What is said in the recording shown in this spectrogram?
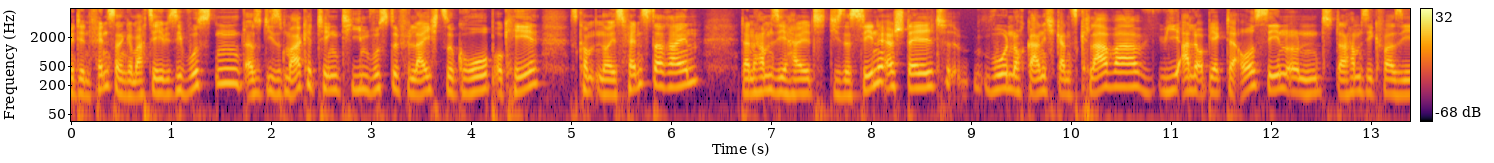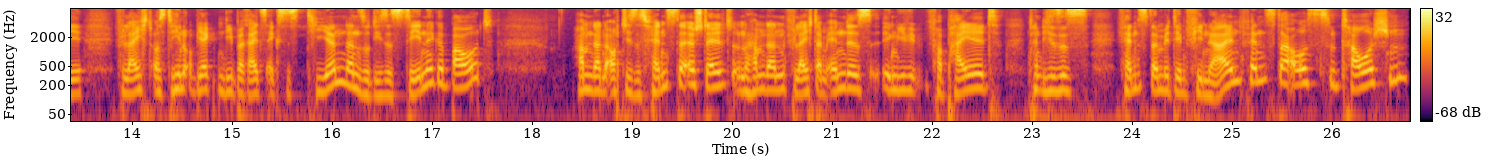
mit den Fenstern gemacht. Sie, sie wussten, also dieses Marketing-Team wusste vielleicht so grob, okay, es kommt ein neues Fenster rein. Dann haben sie halt diese Szene erstellt, wo noch gar nicht ganz klar war, wie alle Objekte aussehen. Und da haben sie quasi vielleicht aus den Objekten, die bereits existieren, dann so diese Szene gebaut haben dann auch dieses Fenster erstellt und haben dann vielleicht am Ende es irgendwie verpeilt, dann dieses Fenster mit dem finalen Fenster auszutauschen.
